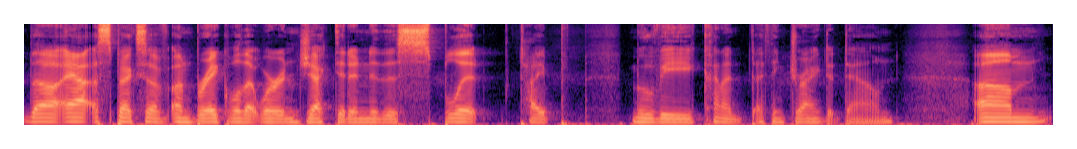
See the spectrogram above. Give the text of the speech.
the aspects of Unbreakable that were injected into this Split type movie kind of I think dragged it down. Um,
